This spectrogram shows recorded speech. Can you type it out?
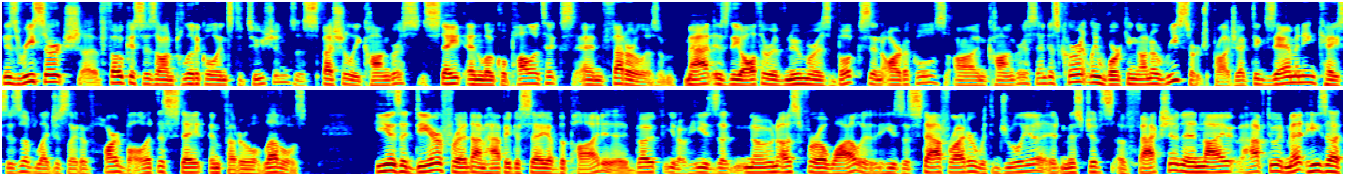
His research uh, focuses on political institutions, especially Congress, state and local politics, and federalism. Matt is the author of numerous books and articles on Congress and is currently working on a research project examining cases of legislative hardball at the state and federal levels. He is a dear friend, I'm happy to say, of the pod. Uh, both, you know, he's uh, known us for a while. Uh, he's a staff writer with Julia at Mischiefs of Faction. And I have to admit, he's a,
